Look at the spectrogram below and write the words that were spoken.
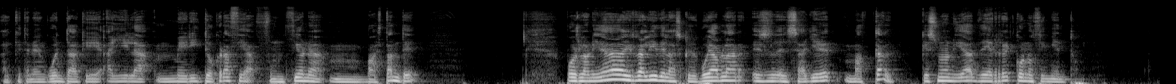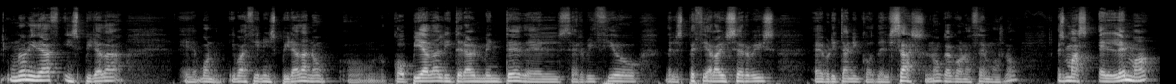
Hay que tener en cuenta que allí la meritocracia funciona mm, bastante. Pues la unidad israelí de las que os voy a hablar es el Sayeret Matkal, que es una unidad de reconocimiento. Una unidad inspirada, eh, bueno, iba a decir inspirada, no, copiada literalmente del servicio, del Specialized Service eh, británico, del SAS, ¿no? Que conocemos, ¿no? Es más, el lema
